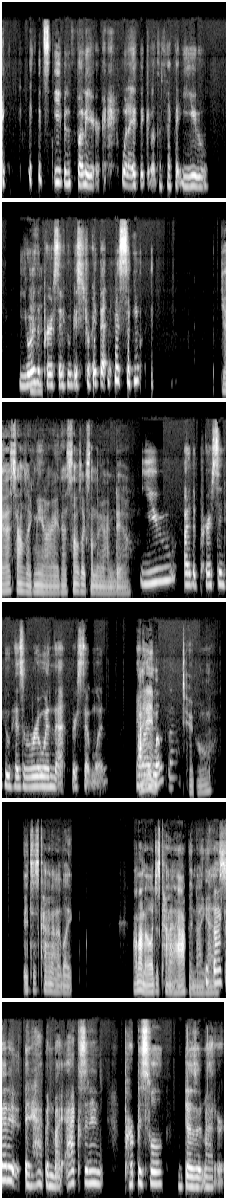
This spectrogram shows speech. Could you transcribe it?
It's even funnier when I think about the fact that you you're the hmm person who destroyed that for someone. Yeah, that sounds like me, all right. That sounds like something I do. You are the person who has ruined that for someone. And I I love that. Too. to. It just kind of like, I don't know, it just kind of happened, I guess. The fact that it, it happened by accident, purposeful, doesn't matter.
